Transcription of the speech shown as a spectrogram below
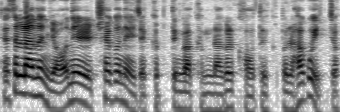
테슬라는 연일 최근에 이제 급등과 급락을 거듭을 하고 있죠.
